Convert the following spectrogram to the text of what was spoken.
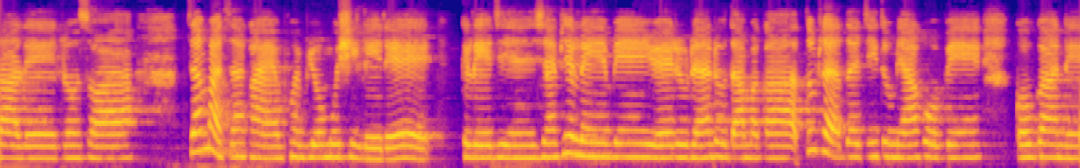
လာလေလွန်စွာကျမ်းမာကျမ်းခိုင်ဖွံ့ဖြိုးမှုရှိလေတဲ့ ကလေးချင်းရန်ဖြစ်လျင်ပင်ရွယ်သူတန်းတို့သားမကသူ့ထက်အသက်ကြီးသူများကိုပင်ဂုတ်ကနေ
